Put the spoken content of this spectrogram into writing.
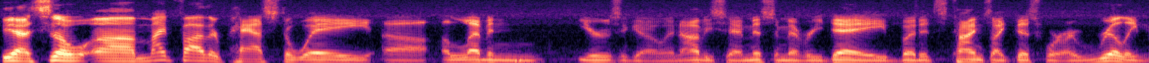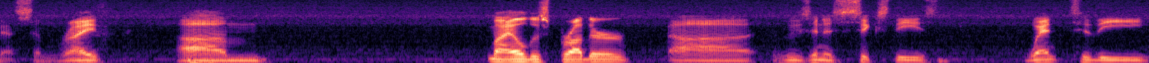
Yeah, so uh, my father passed away uh, 11 years ago, and obviously I miss him every day, but it's times like this where I really miss him, right? Um, my oldest brother, uh, who's in his 60s, went to the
